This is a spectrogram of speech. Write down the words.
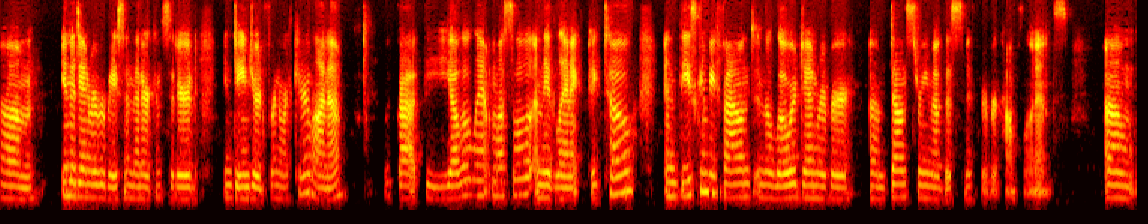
um, in the dan river basin that are considered endangered for north carolina We've got the yellow lamp mussel and the Atlantic pigtoe, and these can be found in the lower Dan River um, downstream of the Smith River confluence. Um,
